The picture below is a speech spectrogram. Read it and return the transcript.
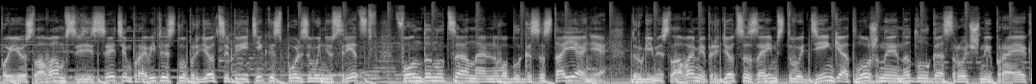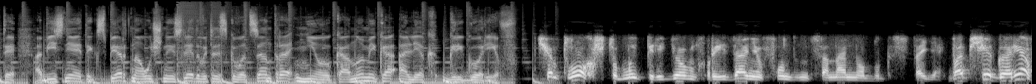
По ее словам, в связи с этим правительству придется перейти к использованию средств Фонда национального благосостояния. Другими словами, придется заимствовать деньги, отложенные на долгосрочные проекты, объясняет эксперт научно-исследовательского центра «Неоэкономика» Олег Григорьев. Чем плохо, что мы перейдем к проеданию Фонда национального благосостояния. Вообще говоря,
